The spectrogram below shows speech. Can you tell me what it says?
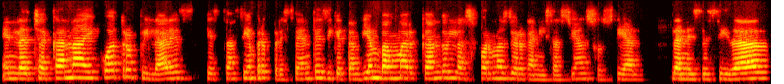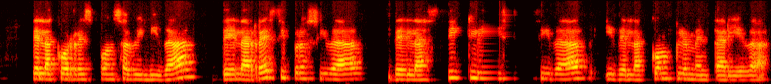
En la chacana hay cuatro pilares que están siempre presentes y que también van marcando las formas de organización social. La necesidad de la corresponsabilidad, de la reciprocidad, de la ciclicidad y de la complementariedad.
